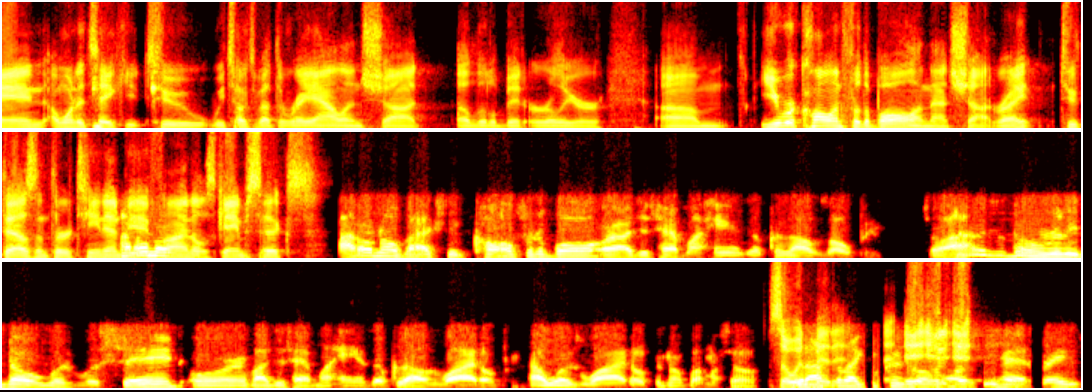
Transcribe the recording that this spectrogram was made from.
And I want to take you to. We talked about the Ray Allen shot a little bit earlier. Um, you were calling for the ball on that shot, right? 2013 NBA Finals, Game Six. I don't know if I actually called for the ball or I just had my hands up because I was open. So I just don't really know what was said or if I just had my hands up because I was wide open. I was wide open all by myself. So but admit I feel it. like you could go it, it, if had Ray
